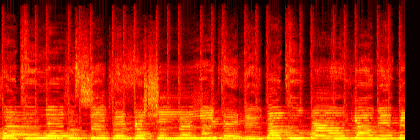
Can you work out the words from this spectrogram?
僕を全て差し入れてる僕はやめて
